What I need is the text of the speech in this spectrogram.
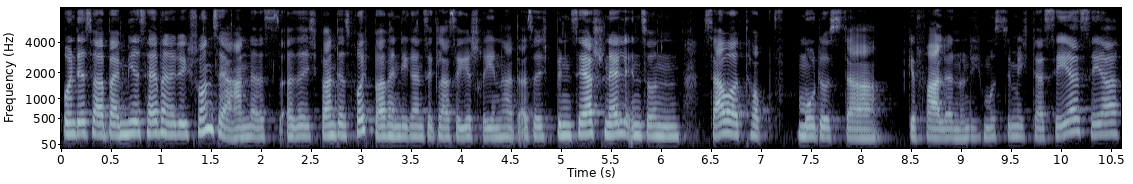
Und das war bei mir selber natürlich schon sehr anders. Also ich fand das furchtbar, wenn die ganze Klasse geschrien hat. Also ich bin sehr schnell in so einen Sauertopf-Modus da gefallen und ich musste mich da sehr, sehr,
